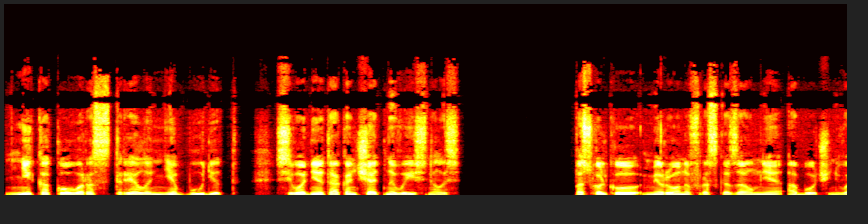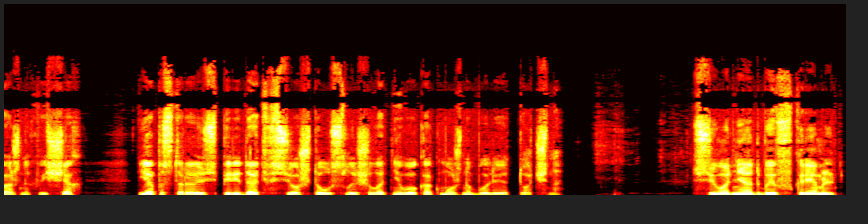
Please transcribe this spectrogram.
Никакого расстрела не будет. Сегодня это окончательно выяснилось. Поскольку Миронов рассказал мне об очень важных вещах, я постараюсь передать все, что услышал от него, как можно более точно. Сегодня, отбыв в Кремль, —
